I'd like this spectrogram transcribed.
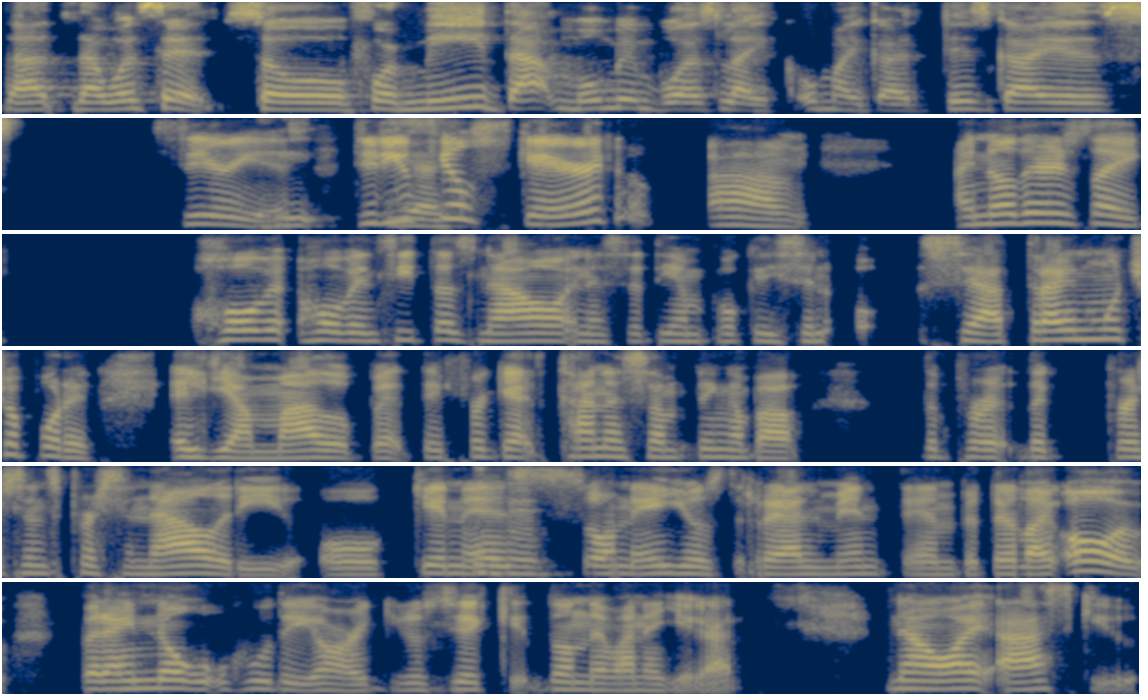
that that was it. So for me that moment was like oh my god this guy is serious. he, did you yeah. feel scared? Um i know there's like joven, jovencitas now en este tiempo que dicen oh, se atraen mucho por el, el llamado but they forget kind of something about the per, the person's personality or quiénes mm-hmm. son ellos realmente and, but they're like oh but i know who they are. Yo sé que, dónde van a llegar. Now i ask you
